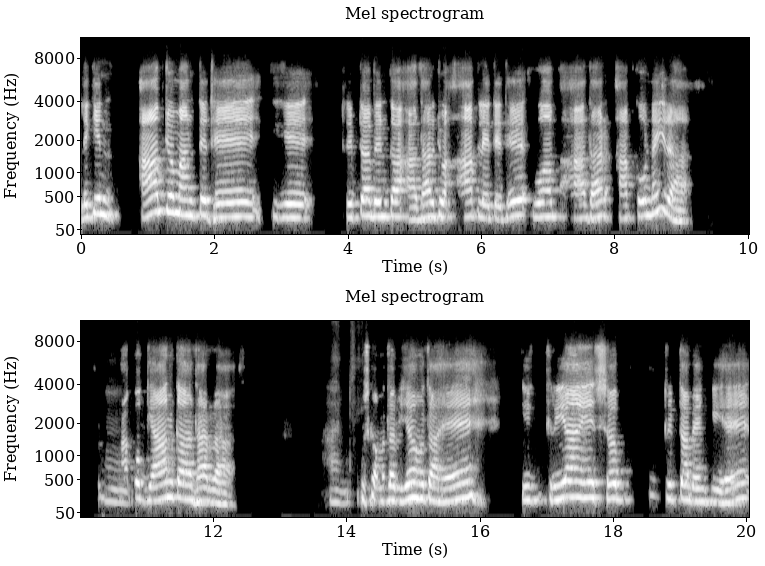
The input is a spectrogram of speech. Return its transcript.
लेकिन आप जो मानते थे ये तृप्ता बेन का आधार जो आप लेते थे वो अब आधार आपको नहीं रहा। हम्म। आपको ज्ञान का आधार रहा। उसका मतलब यह होता है कि क्रियाएँ सब तृप्ता बहन की है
